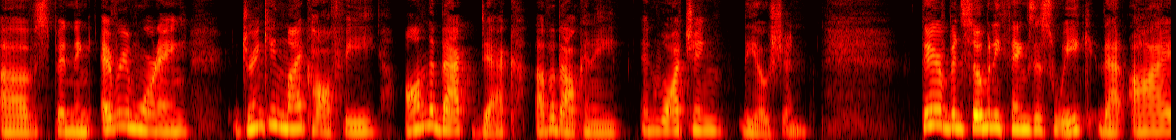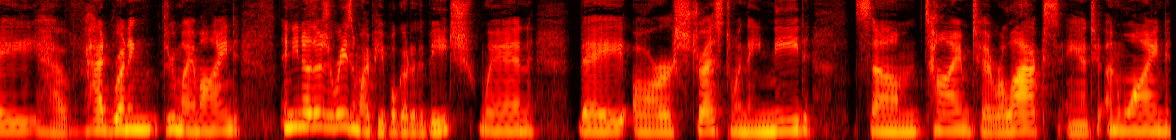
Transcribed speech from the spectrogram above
of spending every morning drinking my coffee on the back deck of a balcony and watching the ocean. There have been so many things this week that I have had running through my mind. And you know, there's a reason why people go to the beach when they are stressed, when they need some time to relax and to unwind.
